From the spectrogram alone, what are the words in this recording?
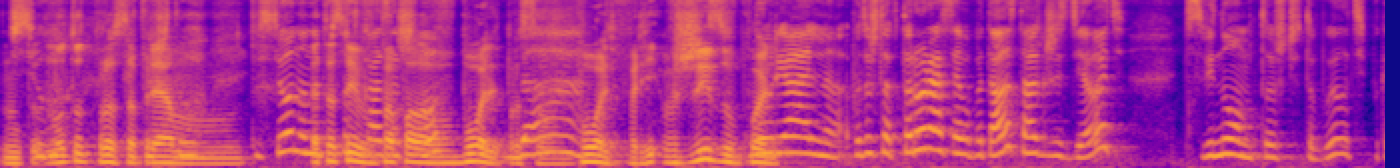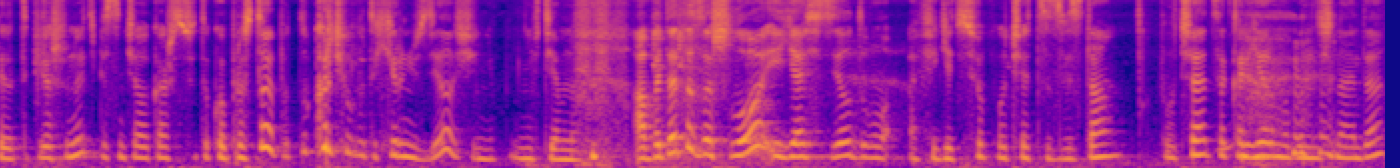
Ну, всё. тут, ну, тут просто Это прям... И все, на Это ты 500К попала зашло. в боль, просто Да. в боль, в, ре- в жизу в боль. Ну реально, потому что второй раз я попыталась так же сделать, с вином тоже что-то было, типа, когда ты пьешь вино, тебе сначала кажется все такое простое, потом, ну, короче, какую-то херню сделал, вообще не, не в тему. А вот это зашло, и я сидела, думала, офигеть, все, получается, звезда, получается, карьеру могу начинать, да?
